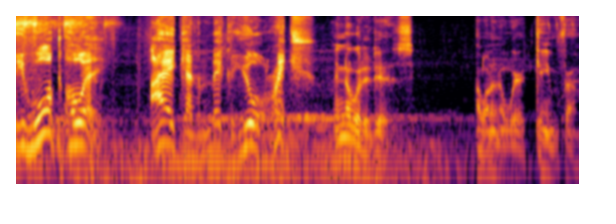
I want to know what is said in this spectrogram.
Me walk away. I can make you rich. I know what it is. I want to know where it came from.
